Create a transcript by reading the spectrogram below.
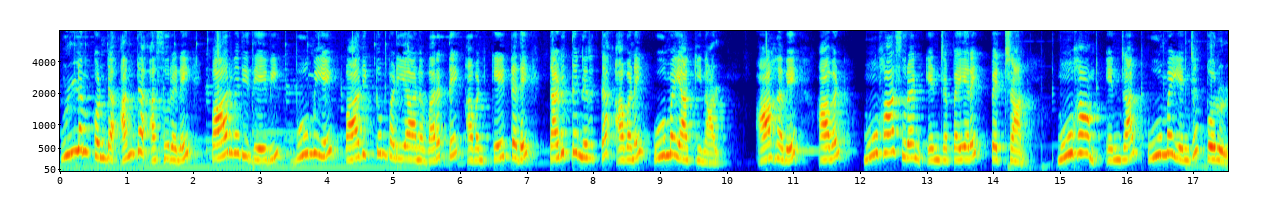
உள்ளம் கொண்ட அந்த அசுரனை பார்வதி தேவி பூமியை பாதிக்கும்படியான வரத்தை அவன் கேட்டதை தடுத்து நிறுத்த அவனை ஊமையாக்கினாள். ஆகவே அவன் மூகாசுரன் என்ற பெயரை பெற்றான். மூகாம் என்றால் ஊமை என்று பொருள்.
